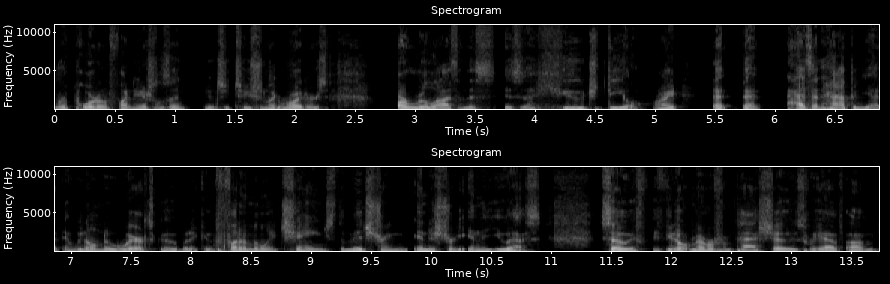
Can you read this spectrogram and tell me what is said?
report on financial in, institution like Reuters are realizing this is a huge deal, right? That that hasn't happened yet, and we don't know where it's going, but it can fundamentally change the midstream industry in the U.S. So, if, if you don't remember from past shows, we have um,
